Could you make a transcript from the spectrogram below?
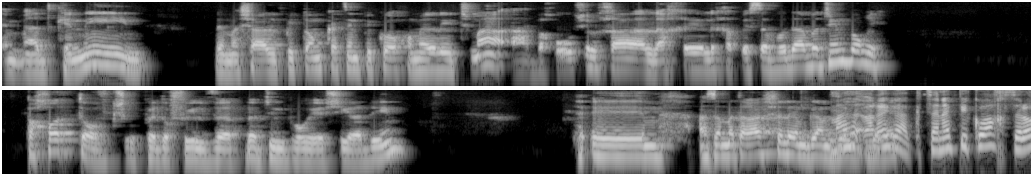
הם מעדכנים, למשל פתאום קצין פיקוח אומר לי, תשמע, הבחור שלך הלך לחפש עבודה בג'ינבורי. פחות טוב כשהוא פדופיל ובג'ינבורי יש ילדים. אמ, אז המטרה שלהם גם... מה, זה... רגע, באמת... קציני פיקוח זה לא,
